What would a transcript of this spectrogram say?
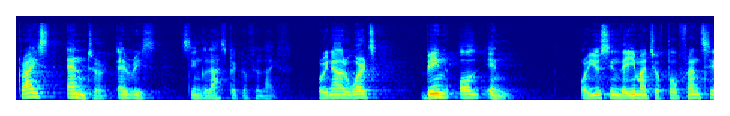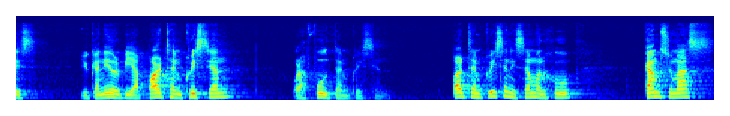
Christ enter every single aspect of your life. Or, in other words, being all in or using the image of Pope Francis, you can either be a part time Christian or a full time Christian. Part time Christian is someone who comes to Mass,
